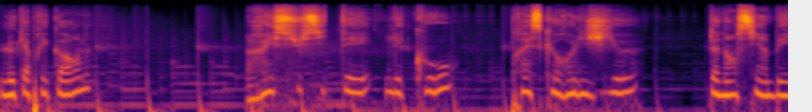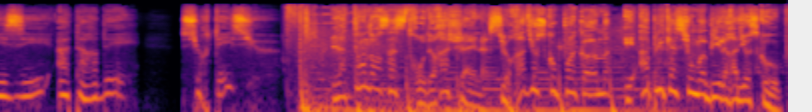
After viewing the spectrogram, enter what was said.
le Capricorne. Ressusciter l'écho presque religieux d'un ancien baiser attardé sur tes yeux. La tendance astro de Rachel sur radioscope.com et application mobile Radioscope.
